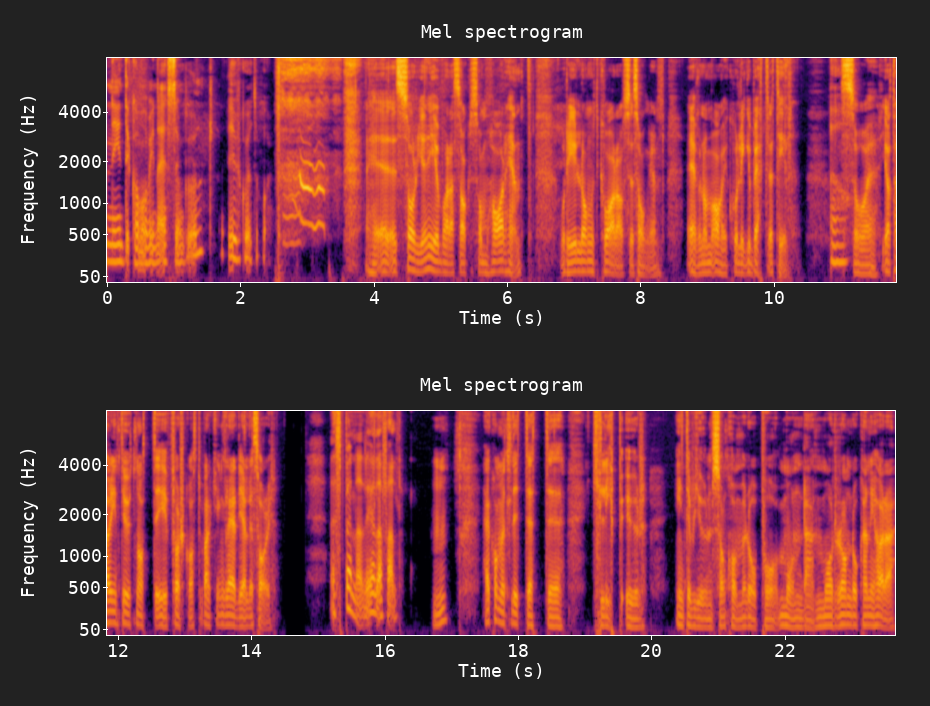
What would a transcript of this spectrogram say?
ni inte kommer att vinna SM-guld i IFK Göteborg? Eh, sorger är ju bara saker som har hänt och det är ju långt kvar av säsongen även om AIK ligger bättre till. Ja. Så eh, jag tar inte ut något i förskott, varken glädje eller sorg. Spännande i alla fall. Mm. Här kommer ett litet eh, klipp ur intervjun som kommer då på måndag morgon. Då kan ni höra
